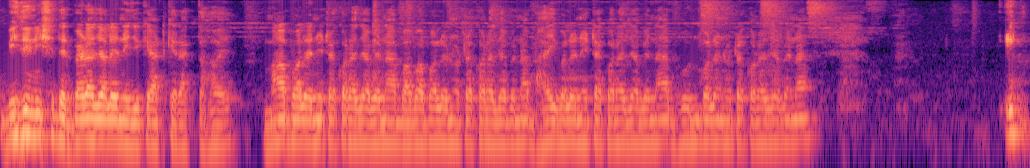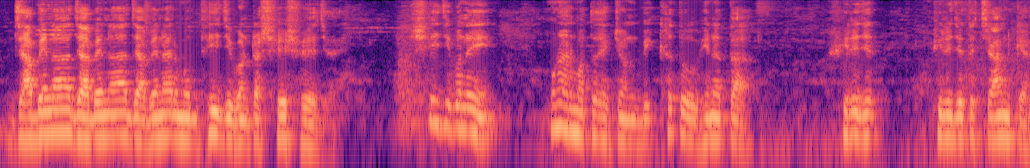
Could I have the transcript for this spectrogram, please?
বিধিনিষেধের বেড়া জালে নিজেকে আটকে রাখতে হয়। মা বলেন, এটা করা যাবে না। বাবা বলেন, ওটা করা যাবে না। ভাই বলেন, এটা করা যাবে না। বোন বলেন, ওটা করা যাবে না। যাবে না যাবে না, যাবে নার মধ্যেই জীবনটা শেষ হয়ে যায়। সেই জীবনে ওনার মতো একজন বিখ্যাত অভিনেতা ফিরে যে, ফিরে যেতে চান কেন?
